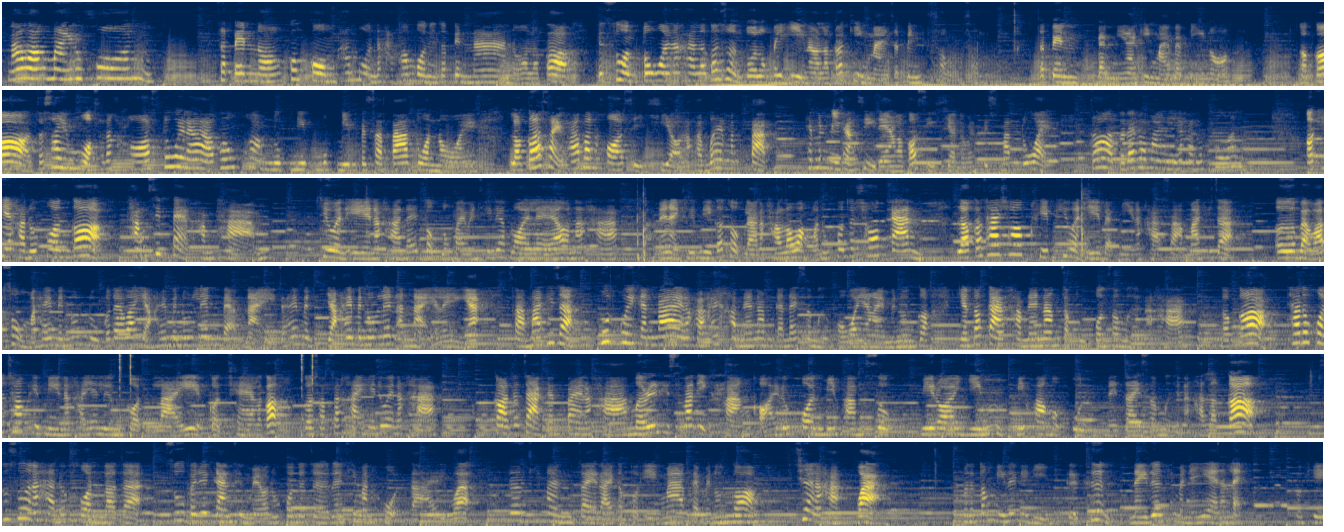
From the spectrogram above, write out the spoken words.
น่ารักไหมทุกคน จะเป็นน้องกลมๆข้างบนนะคะ ข้างบนนี้จะเป็นหน้าเนาะแล้วก็เป็นส่วนตัวนะคะ แล้วก็ส่วนตัวลงไปอีกเนาะแล้วก็กิ่งไม้จะเป็นสองสอง จะเป็นแบบนี้นะกิ่งไม้แบบนี้เนาะแล้วก็จะใส่หมวกซานตาคลอสด้วยนะคะเพิ่มความนุบนิบมุบมิบเป็นซาต้าตัวน้อย แล้วก็ใส่ผ้าบันคอสีเขียวนะคะ เพื่อให้มันตัดให้มันมีทั้งสีแดงแล้วก็สีเขียวในวันคริสต์มาสด้วย ก็จะได้ประมาณนี้นะคะทุกคนโอเคค่ะทุกคนก็ทั้ง 18คำถาม Q&A นะคะ ได้จบลงไปเป็นที่เรียบร้อยแล้วนะคะในไหนคลิปนี้ก็จบแล้วนะคะเราหวังว่าทุกคนจะชอบกัน แล้วก็ถ้าชอบคลิป Q&A แบบนี้นะคะ สามารถที่จะ เออแบบว่าส่งมาให้เมนุ่นดูก็ได้ว่าอยากให้เมนุ่นเล่นแบบไหน จะให้เมนอยากให้เมนุ่นเล่นอันไหนอะไรอย่างเงี้ยสามารถที่จะพูดคุยกันได้นะคะ ให้คำแนะนำกันได้เสมอเพราะว่ายังไงเมนุ่นก็ยังต้องการคำแนะนำจากทุกคนเสมอนะคะ แล้วก็ถ้าทุกคนชอบคลิปนี้นะคะ อย่าลืมกดไลค์กดแชร์แล้วก็กด subscribe ให้ด้วยนะคะ ก่อนจะจากกันไปนะคะ Merry Christmas อีกครั้งขอให้ทุกคนมีความสุข มีรอยยิ้ม มีความอบอุ่นในใจเสมอนะคะ แล้วก็ สู้ๆนะคะทุกคนเราจะสู้ไปด้วยกันถึงแม้ว่าทุกคนจะเจอเรื่องที่มันโหดร้ายหรือว่าเรื่องที่มันใจร้ายกับตัวเองมาก แต่แม่นุ่นก็เชื่อนะคะว่า มันจะต้องมีเรื่องดีๆ เกิดขึ้นในเรื่องที่มันแย่ๆนั่นแหละโอเค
